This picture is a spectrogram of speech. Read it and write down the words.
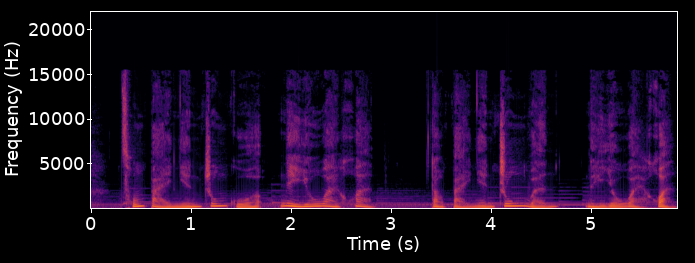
“从百年中国内忧外患，到百年中文内忧外患”。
